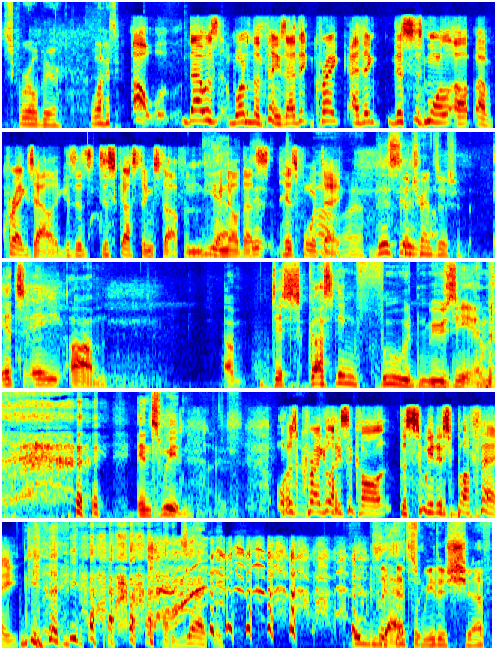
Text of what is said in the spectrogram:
squirrel beer? What? Oh, that was one of the things. I think Craig. I think this is more up, up Craig's alley because it's disgusting stuff, and Yeah, we know that's it- his forte. Oh, oh, yeah. This Good is transition. It's a um a disgusting food museum in Sweden. Or as Craig likes to call it, the Swedish buffet. Exactly. He's like that. Swedish chef.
